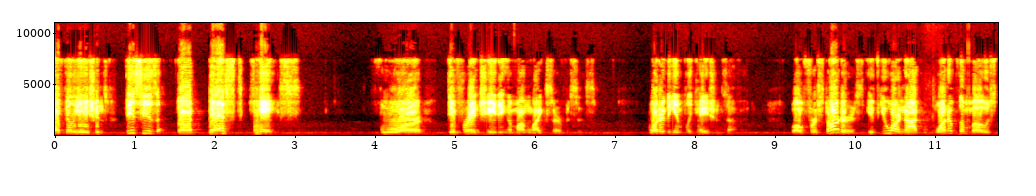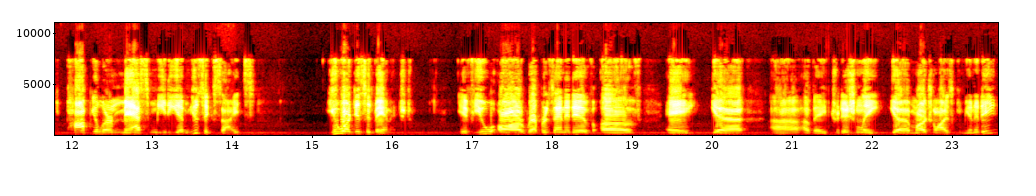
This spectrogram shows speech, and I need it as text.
affiliations. This is the best case for differentiating among like services. What are the implications of it? Well, for starters, if you are not one of the most popular mass media music sites, you are disadvantaged. If you are representative of a uh, uh, of a traditionally uh, marginalized community.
